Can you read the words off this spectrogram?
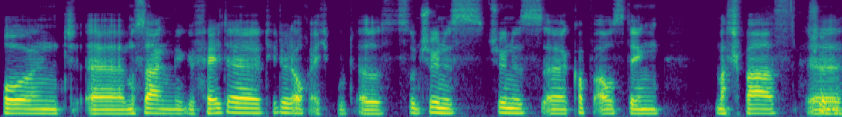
und äh, muss sagen, mir gefällt der Titel auch echt gut. Also es ist so ein schönes, schönes äh, Kopfaus-Ding, macht Spaß. Äh,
